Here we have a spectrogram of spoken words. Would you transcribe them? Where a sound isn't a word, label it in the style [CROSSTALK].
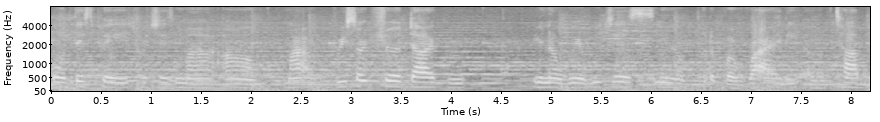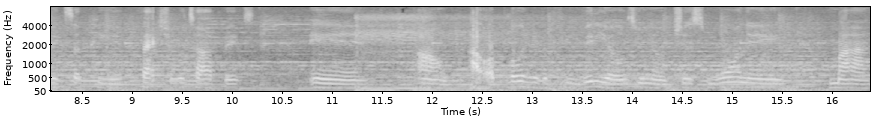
on this page, which is my um, my researcher die group. You know where we just you know put a variety of topics up here, factual topics, and um, I uploaded a few videos, you know, just warning my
